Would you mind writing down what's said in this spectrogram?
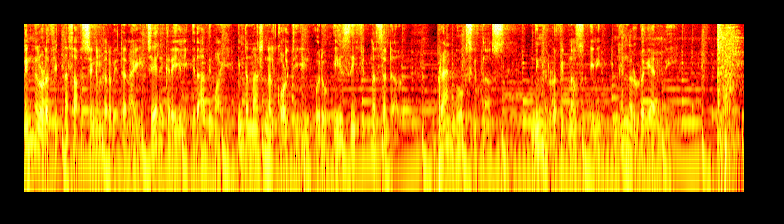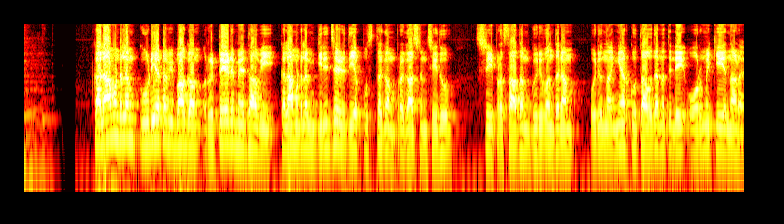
നിങ്ങളുടെ ഫിറ്റ്നസ് ആവശ്യങ്ങൾ നിറവേറ്റാനായി ചേലക്കരയിൽ ഇതാദ്യമായി ഇന്റർനാഷണൽ ക്വാളിറ്റിയിൽ ഒരു A C fitness centre brand box fitness നിങ്ങളുടെ ഫിറ്റ്നസ് ഇനി ഞങ്ങളുടെ ഗ്യാരണ്ടി കലാമണ്ഡലം കൂടിയാട്ട വിഭാഗം റിട്ടയേർഡ് മേധാവി കലാമണ്ഡലം ഗിരിജ എഴുതിയ പുസ്തകം പ്രകാശനം ചെയ്തു. ശ്രീപ്രസാദം ഗുരുവന്ദനം ഒരു നങ്ങ്യാർകൂത്ത് അവതരണത്തിന്റെ ഓർമ്മയ്ക്ക് എന്നാണ്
